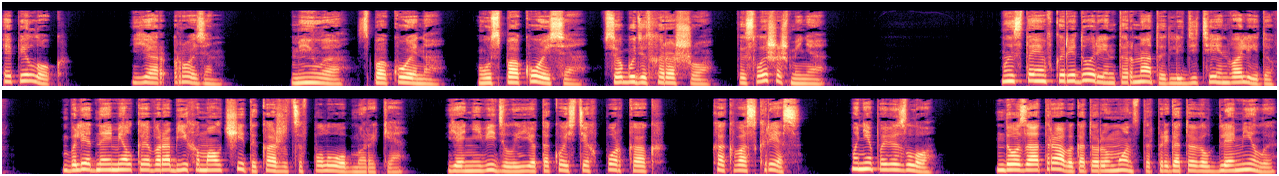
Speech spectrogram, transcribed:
Эпилог. Яр Розен. «Мила, спокойно. Успокойся. Все будет хорошо. Ты слышишь меня?» Мы стоим в коридоре интерната для детей-инвалидов. Бледная мелкая воробьиха молчит и кажется в полуобмороке. Я не видел ее такой с тех пор, как... как воскрес. Мне повезло. Доза отравы, которую монстр приготовил для Милы,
